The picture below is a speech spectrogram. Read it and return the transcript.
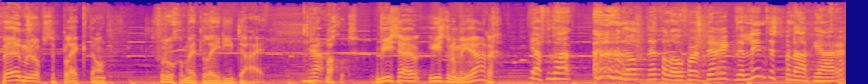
veel meer op zijn plek dan vroeger met Lady Di. Ja. Maar goed, wie is, er, wie is er nog meer jarig? Ja, vandaag, we hadden het net al over. Dirk de Lint is vandaag jarig.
